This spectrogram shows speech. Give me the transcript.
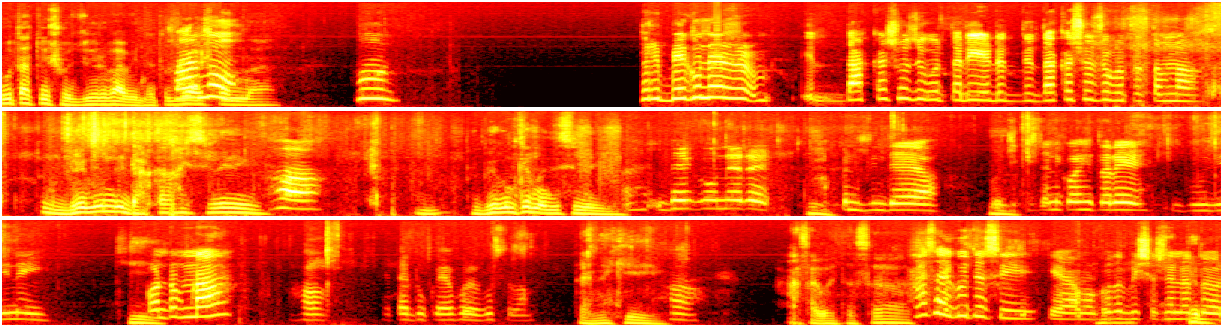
গুতা তুই সহ্য করে পাবি না তুই বয়স কম না। হুন ধরি বেগুনের সহ্য করতারি এটা সহ্য করতাম না। বেগুন দিয়ে খাইছিলি? হ্যাঁ। বেগুন কেন দিছিলি? বেগুনের আপেন বুঝি কি জানি কয় হেতারে বুঝি নেই। কন্টম না? হ্যাঁ এটা ঢুকাই পড়ে গুছলাম। তাই নাকি? হ্যাঁ। হাসাই কইতেছি কে আমার কথা বিশ্বাস হয় না তোর।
